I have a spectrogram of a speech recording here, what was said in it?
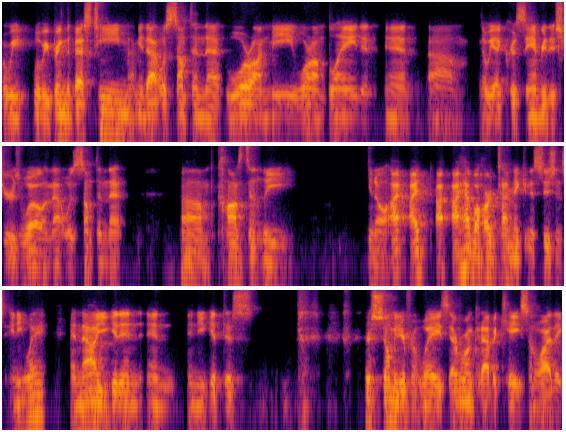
where we where we bring the best team. I mean, that was something that wore on me, wore on Blaine, and and um, we had Chris Zambri this year as well, and that was something that um, constantly, you know, I, I I have a hard time making decisions anyway, and now you get in and and you get this. there's so many different ways. Everyone could have a case on why they,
